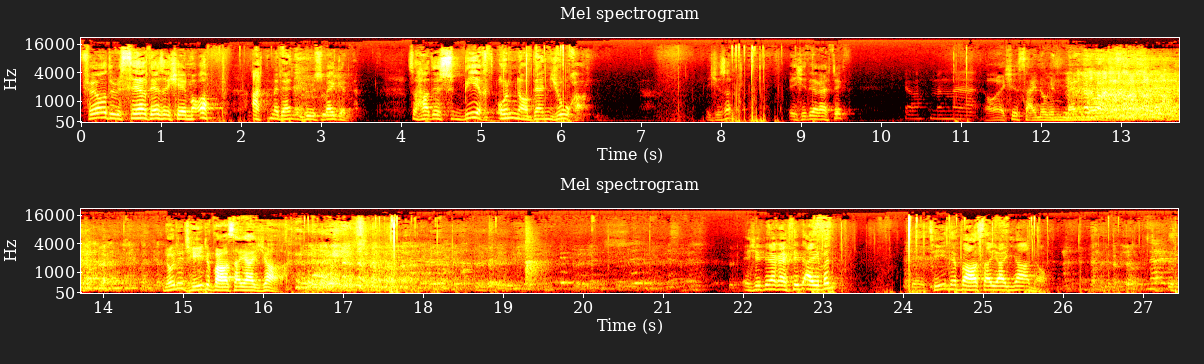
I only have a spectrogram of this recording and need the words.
Før du ser det som kommer opp attmed den husveggen, så har det spirt under den jorda. Ikke sant? Er ikke det riktig? Ja, men eh, Ja, ikke si noen men nå. Nå er det tid til bare å si ja. Er ikke det riktig, Eivind? Det er tid til bare å si ja nå. er det.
